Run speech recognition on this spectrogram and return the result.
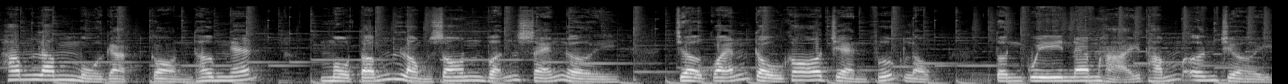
25 mùa gặt còn thơm ngát, một tấm lòng son vẫn sáng ngời, chờ quán cầu kho tràn phước lộc, tân quy Nam Hải thắm ơn trời,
